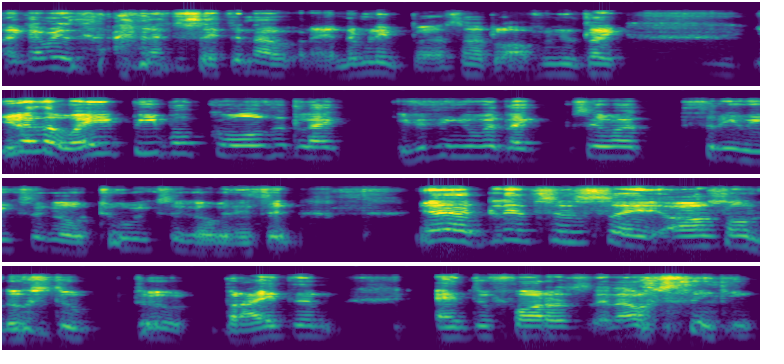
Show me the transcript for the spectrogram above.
Like, I mean, I just said to now, randomly burst out laughing. It's like, you know, the way people called it, like, if you think of it, like, say, what, three weeks ago, two weeks ago, when they said, yeah, let's just say Arsenal lose to, to Brighton and to Forest. And I was thinking,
